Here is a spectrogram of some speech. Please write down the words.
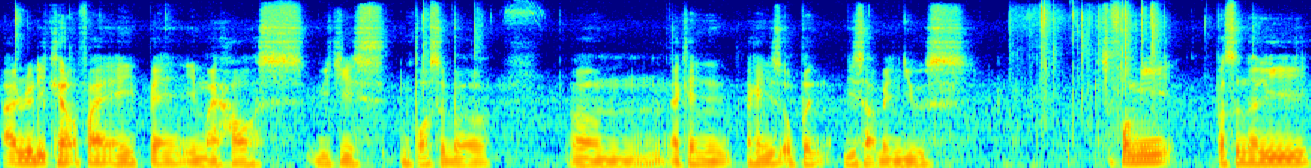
I really cannot find any pen in my house, which is impossible, um, I can I can just open this up and use. So for me personally,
